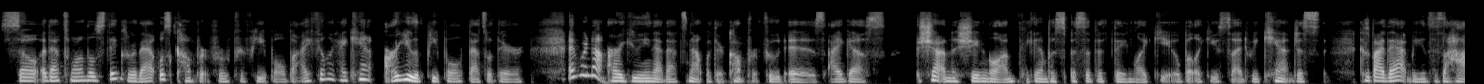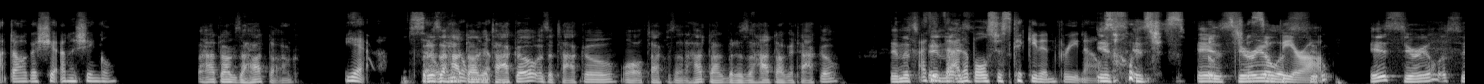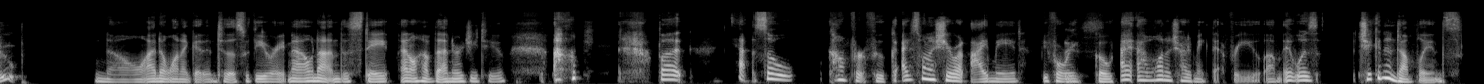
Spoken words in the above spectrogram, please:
So uh, that's one of those things where that was comfort food for people. But I feel like I can't argue with people if that's what they're, and we're not arguing that that's not what their comfort food is. I guess shot in a shingle, I'm thinking of a specific thing like you. But like you said, we can't just, because by that means is a hot dog a shit on a shingle? A hot dog's a hot dog. Yeah. So but is a hot dog wanna... a taco? Is a taco, well, taco's not a hot dog, but is a hot dog a taco? In this, I think the this, edible's just kicking in for you now. Is, so is, just, is cereal a soup? Is cereal a soup? No, I don't want to get into this with you right now. Not in this state. I don't have the energy to. but yeah, so comfort food. I just want to share what I made before yes. we go. I, I want to try to make that for you. Um, it was chicken and dumplings.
